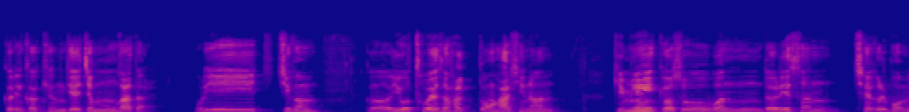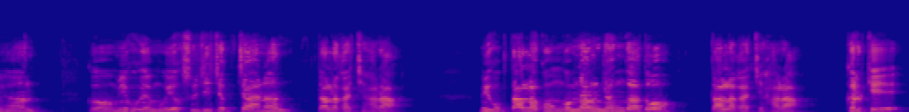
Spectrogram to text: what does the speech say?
그러니까 경제 전문가들, 우리 지금 그 유튜브에서 활동하시는 김영희 교수분들이 쓴 책을 보면 그 미국의 무역수지 적자는 달러 같이 하라. 미국 달러 공급량 증가도 달러 같이 하라. 그렇게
